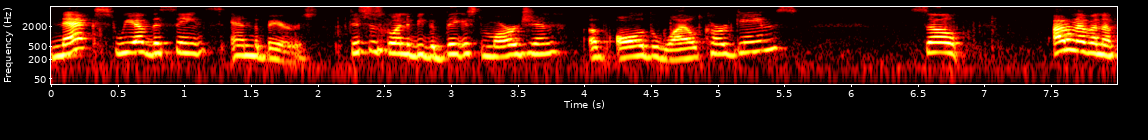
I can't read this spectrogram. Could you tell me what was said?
Next, we have the Saints and the Bears. This is going to be the biggest margin of all the wild card games. So, I don't have enough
